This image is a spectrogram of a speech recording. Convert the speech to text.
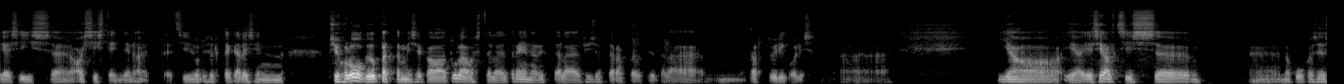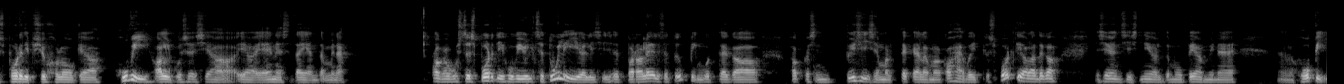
ja siis assistendina, et, et sisuliselt tegelesin psühholoogia õpetamisega tulevastele treeneritele, füsioterapeutidele mm, Tartu Ülikoolis. ja, ja, ja sealt siis Äh, nagu ka see spordipsühholoogia huvi alguses ja, ja, ja enesetäiendamine. Aga kust see spordihuvi üldse tuli, oli siis, et paralleelselt õpingutega hakkasin tõsisemalt tegelema kahevõitlusspordialadega ja see on siis nii-öelda mu peamine äh, hobi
